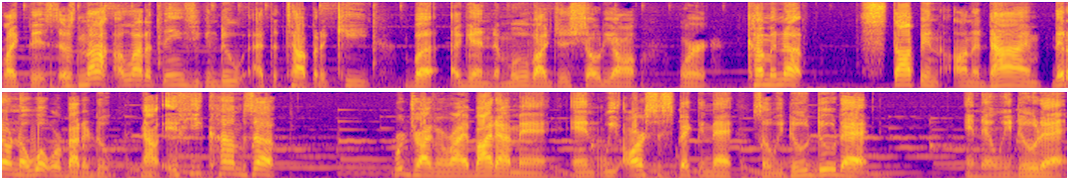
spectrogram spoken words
like this. There's not a lot of things you can do at the top of the key, but again, the move I just showed y'all, we're coming up, stopping on a dime. They don't know what we're about to do. Now, if he comes up, we're driving right by that man, and we are suspecting that, so we do do that, and then we do that.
